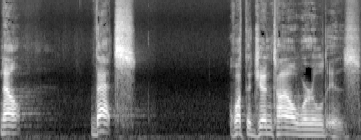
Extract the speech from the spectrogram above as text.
Now, that's what the Gentile world is.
